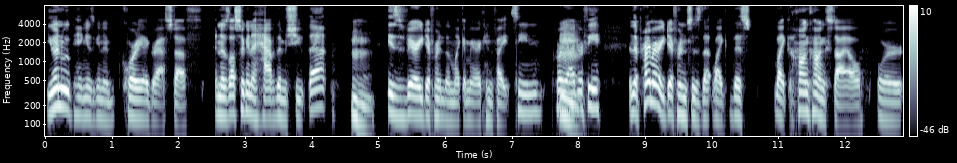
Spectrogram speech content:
Yuen Woo-ping is going to choreograph stuff and is also going to have them shoot that Mhm. is very different than like American fight scene choreography. And the primary difference is that like this like Hong Kong style or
